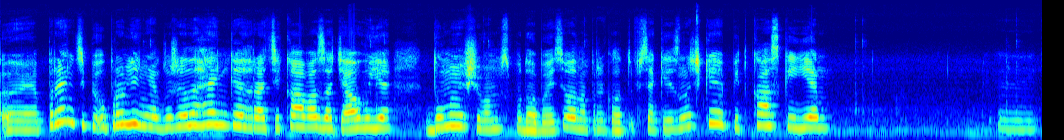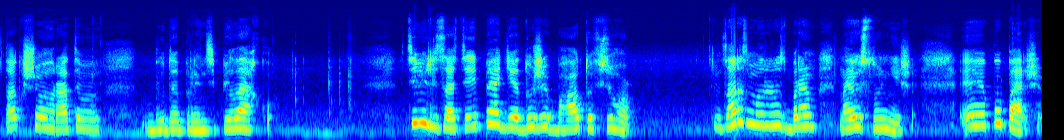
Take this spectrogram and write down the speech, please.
Е, В принципі, управління дуже легеньке, гра цікава, затягує. Думаю, що вам сподобається. Наприклад, всякі значки, підказки є. Так що грати буде, в принципі, легко. В цивілізації 5 є дуже багато всього. Зараз ми розберемо найосновніше. Е, По-перше,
